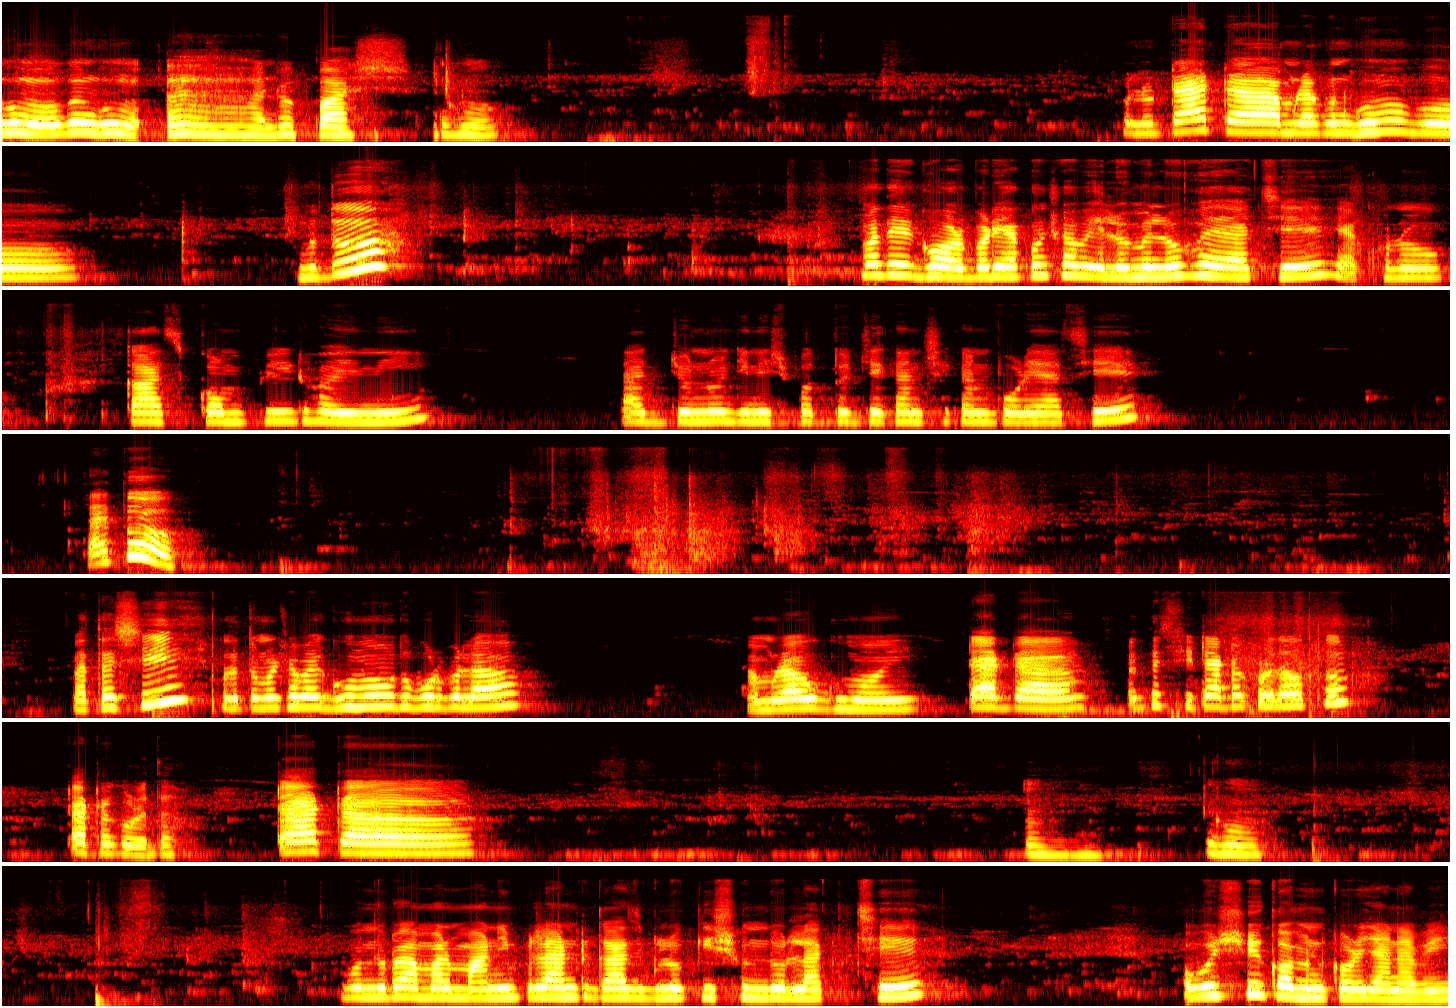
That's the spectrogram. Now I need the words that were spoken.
ঘুমো ওখানে ঘুমো। নপাস ঘুমো। বলো টাটা, আমরা এখন ঘুমোবো। বুধু আমাদের ঘর বাড়ি এখন সব এলোমেলো হয়ে আছে, এখনও কাজ কমপ্লিট হয়নি। তার জন্য জিনিসপত্র যেখান সেখান পড়ে আছে। তাই তো? বাতাসি তোমরা সবাই ঘুমাও দুপুরবেলা। আমরাও ঘুমোই। টাটা। বাতাসি, টাটা করে দাও তো। টাটা করে দাও। টাটা হুম, বন্ধুরা আমার মানি প্লান্ট গাছগুলো কি সুন্দর লাগছে? অবশ্যই কমেন্ট করে জানাবে।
